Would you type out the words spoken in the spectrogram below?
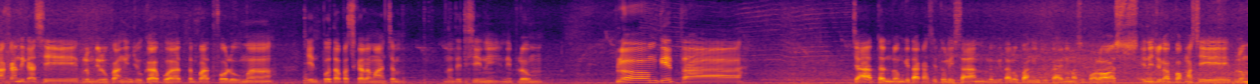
akan dikasih belum dilubangin juga buat tempat volume, input apa segala macam. Nanti di sini ini belum belum kita cat dan belum kita kasih tulisan belum kita lubangin juga. Ini masih polos ini juga box masih belum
